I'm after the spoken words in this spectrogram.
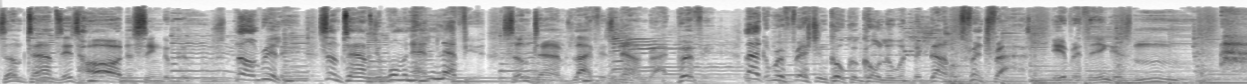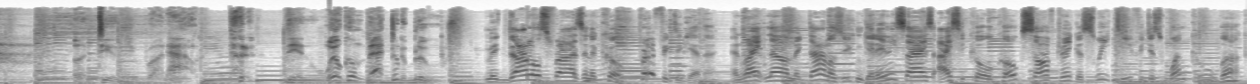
Sometimes it's hard to sing the blues. No, really. Sometimes your woman hadn't left you. Sometimes life is downright perfect. Like a refreshing Coca Cola with McDonald's French fries. Everything is mmm. Ah, until you run out. then welcome back to the blues. McDonald's fries and a Coke, perfect together. And right now at McDonald's, you can get any size icy cold Coke, soft drink, or sweet tea for just one cool buck.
